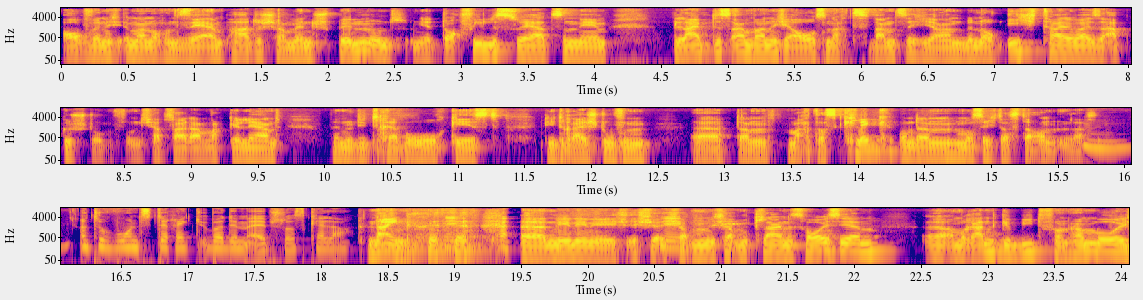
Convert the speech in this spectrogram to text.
auch wenn ich immer noch ein sehr empathischer Mensch bin und mir doch vieles zu Herzen nehme, bleibt es einfach nicht aus. Nach 20 Jahren bin auch ich teilweise abgestumpft. Und ich habe es halt einfach gelernt, wenn du die Treppe hochgehst, die drei Stufen, äh, dann macht das Klick und dann muss ich das da unten lassen. Und du wohnst direkt über dem Elbschlosskeller. Nein, nee. äh, nee, nee, nee. Ich, ich, Nee. ich habe ich hab ein kleines Häuschen äh, am Randgebiet von Hamburg.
